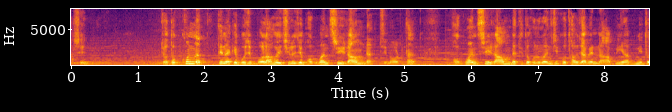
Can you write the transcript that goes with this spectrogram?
আসেননি। যতক্ষণ না তেনাকে বলা হয়েছিল যে ভগবান শ্রী রাম ডাকছেন, অর্থাৎ ভগবান শ্রী রাম ব্যতীত হনুমানজি কোথাও যাবেন না। আপনি আপনি তো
